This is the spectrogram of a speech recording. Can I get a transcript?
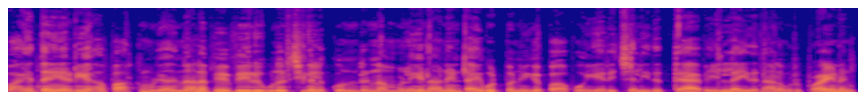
பயத்தை நேரடியாக பார்க்க முடியாததுனால வெவ்வேறு உணர்ச்சிகளை கொண்டு நம்மளையே நானே டைவர்ட் பண்ணிக்க பார்ப்போம். எரிச்சல் இது தேவையில்லை இதனால் ஒரு பயணம்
